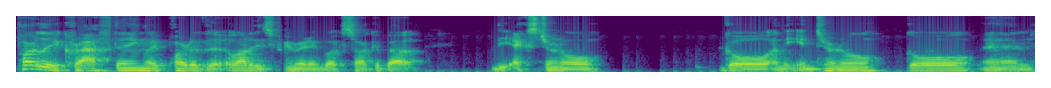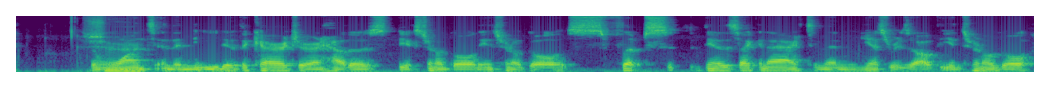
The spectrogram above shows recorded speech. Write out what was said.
partly a craft thing. Like part of the, a lot of these screenwriting books talk about the external goal and the internal goal. And the sure. want and the need of the character and how those the external goal the internal goal flips at the end of the second act and then he has to resolve the internal goal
